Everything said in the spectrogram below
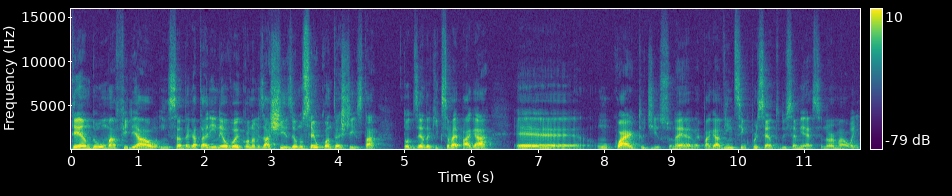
tendo uma filial em Santa Catarina, eu vou economizar X. Eu não sei o quanto é X, tá? Estou dizendo aqui que você vai pagar é, um quarto disso, né? Vai pagar 25% do ICMS normal aí.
